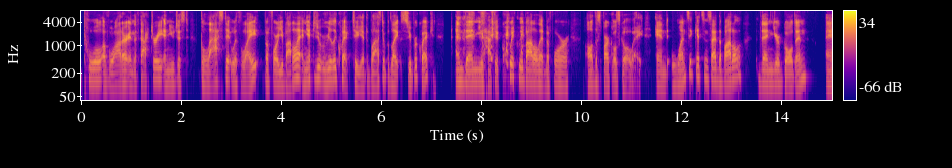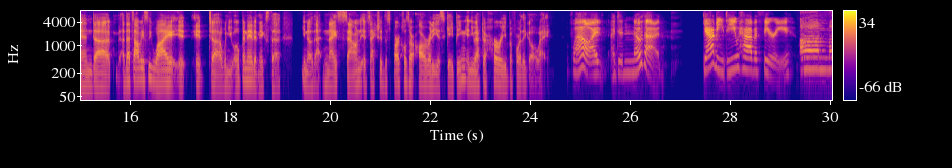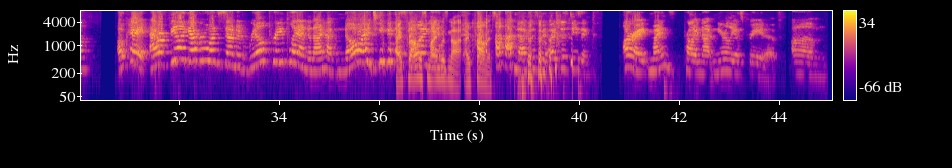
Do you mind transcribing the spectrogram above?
pool of water in the factory and you just blast it with light before you bottle it. And you have to do it really quick too. You have to blast it with light super quick. And then you have to quickly bottle it before all the sparkles go away. And once it gets inside the bottle, then you're golden. And uh, that's obviously why it it uh, when you open it, it makes the you know that nice sound. It's actually the sparkles are already escaping, and you have to hurry before they go away. Wow, I I didn't know that. Gabby, do you have a theory? Um. Okay, I feel like everyone sounded real pre-planned, and I have no idea. I promise mine was not. I promise. no, I'm just I'm just teasing. All right, mine's probably not nearly as creative. Um,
